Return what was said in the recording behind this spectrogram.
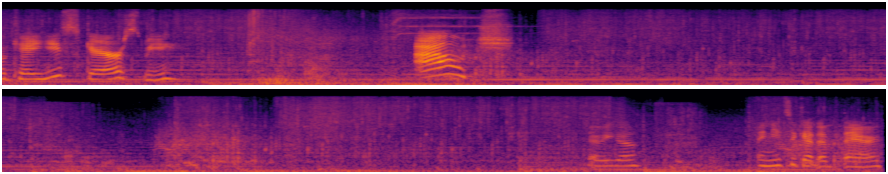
okay, he scares me. Ouch! There we go. I need to get up there.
